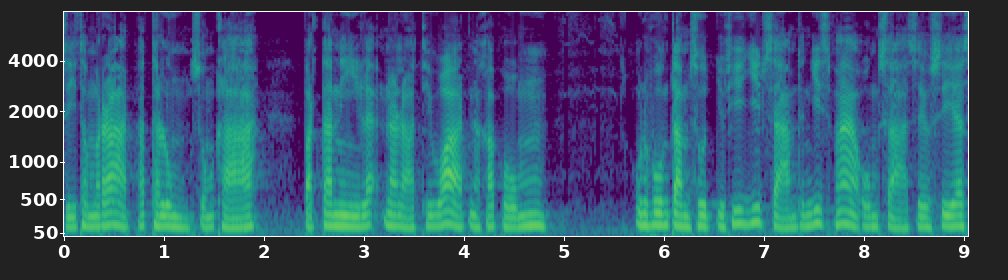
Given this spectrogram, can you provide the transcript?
ศรีธรรมราช พัทลุง สงขลา ปัตตานี และนราธิวาสนะครับผม อุณหภูมิต่ำสุดอยู่ที่ 23-25 องศาเซลเซียส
